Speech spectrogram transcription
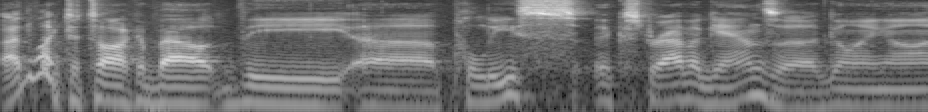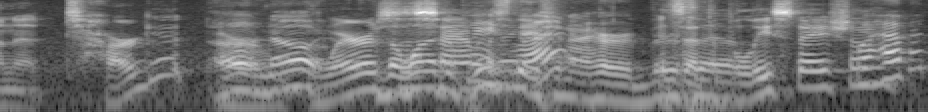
I'd like to talk about the uh, police extravaganza going on at Target. Oh Or no! where is the this one at the happening? police station? I heard. It's There's at the a- police station. What happened?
